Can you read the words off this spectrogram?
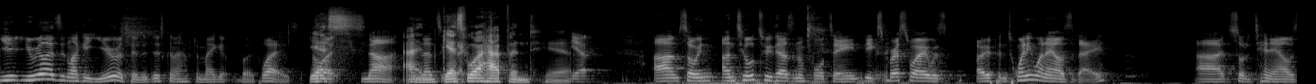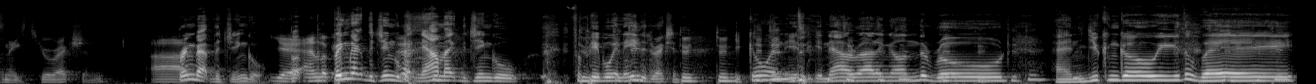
you, you realize in like a year or two, they're just going to have to make it both ways. I'm like, Yes. nah. and that's guess exactly what happened? Yeah. Yep. Um, so in, until 2014, the expressway was open 21 hours a day, uh, sort of 10 hours in each direction. Uh, Bring back the jingle. Yeah, But- and look- bring back the jingle, but now make the jingle for people in either direction. You're going, you're now riding on the road, and you can go either way.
